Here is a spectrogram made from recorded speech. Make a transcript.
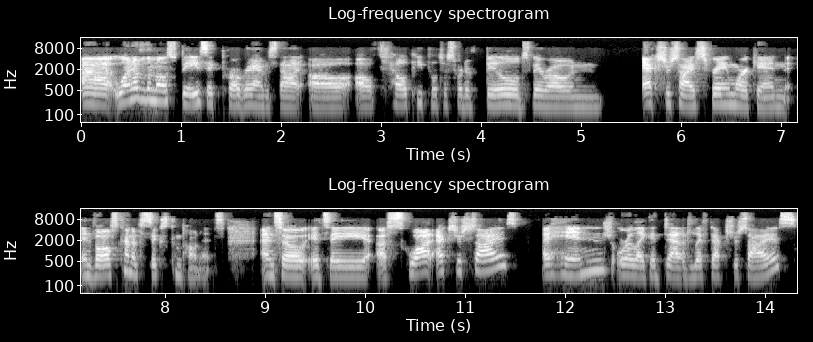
uh, one of the most basic programs that I'll I'll tell people to sort of build their own exercise framework in involves kind of six components. And so it's a, a squat exercise, a hinge or like a deadlift exercise,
